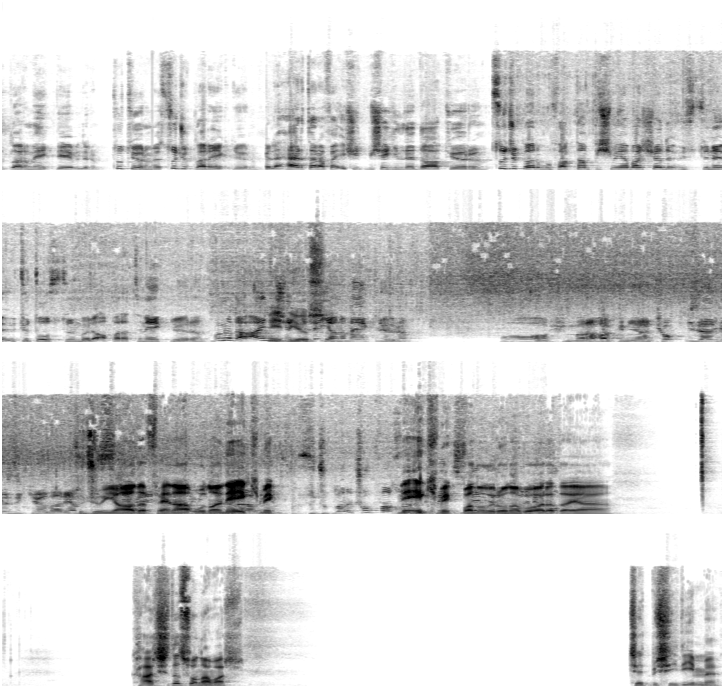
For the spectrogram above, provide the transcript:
sucuklarımı ekleyebilirim. Tutuyorum ve sucukları ekliyorum. Böyle her tarafa eşit bir şekilde dağıtıyorum. Sucuklarım ufaktan pişmeye başladı. Üstüne ütü tostun böyle aparatını ekliyorum. Bunu da aynı Ne şekilde diyorsun? yanına ekliyorum. Oo şunlara bakın ya. Çok güzel gözüküyorlar ya. Sucuğun Mis yağı da fena. Ona ne kenara ekmek- alayım. Sucukları çok fazla Ne öldürmek ekmek banılır istemiyorum. ona bu arada ya. Cık. Karşıda Sona var. Chat bir şey diyeyim mi?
